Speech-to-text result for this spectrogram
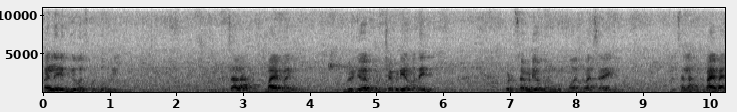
पहिले एक दिवस होतो मी. चला बाय बाय भेटूया पुढच्या व्हिडिओमध्ये पुढचा व्हिडिओ पण खूप महत्त्वाचा आहे. चला बाय बाय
